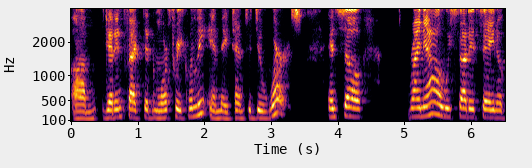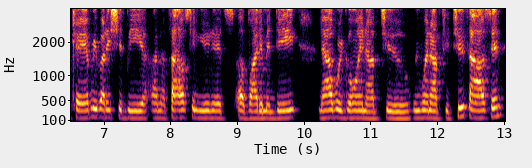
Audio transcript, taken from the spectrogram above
um, get infected more frequently and they tend to do worse. And so right now we started saying, okay, everybody should be on a thousand units of vitamin D. Now we're going up to, we went up to 2000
